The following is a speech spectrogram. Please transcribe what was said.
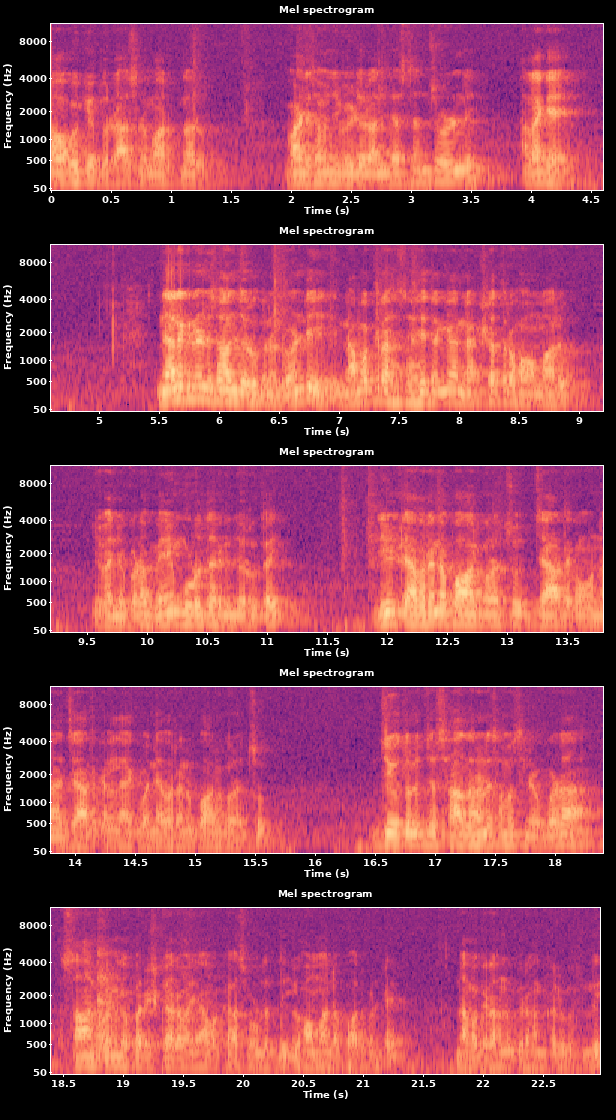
రాహు కేతుడు రాశులు మారుతున్నారు. వాటి సంబంధించి వీడియోలు అందజేస్తాను. చూడండి. అలాగే నెలకి రెండు సార్లు జరుగుతున్నటువంటి నవగ్రహ సహితంగా నక్షత్ర హోమాలు ఇవన్నీ కూడా మే మూడో తారీఖు జరుగుతాయి. దీంట్లో ఎవరైనా పాల్గొనొచ్చు జాతకం ఉన్నా జాతకం లేకపోయినా ఎవరైనా పాల్గొనొచ్చు. జీవితంలో వచ్చే సాధారణ సమస్యలు కూడా సానుకూలంగా పరిష్కారం అయ్యే అవకాశం ఉంటుంది. ఈ హోమాల్లో పాల్గొంటే నవగ్రహ అనుగ్రహం కలుగుతుంది.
